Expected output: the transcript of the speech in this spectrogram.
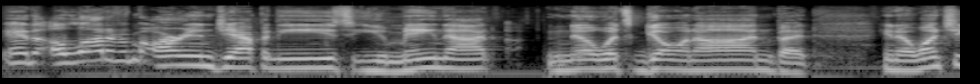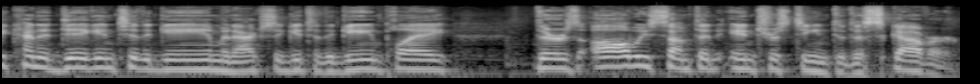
and a lot of them are in Japanese. You may not know what's going on, but you know, once you kind of dig into the game and actually get to the gameplay, there's always something interesting to discover.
